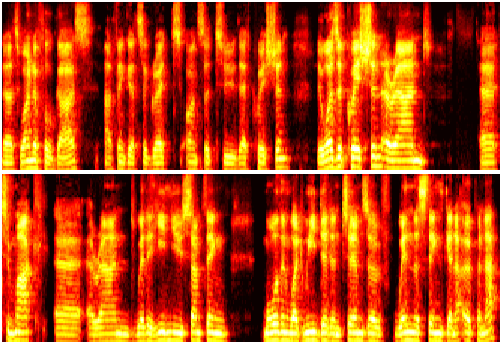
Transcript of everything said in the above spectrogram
That's wonderful, guys. I think that's a great answer to that question. There was a question around uh, to Mark uh, around whether he knew something more than what we did in terms of when this thing's going to open up.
